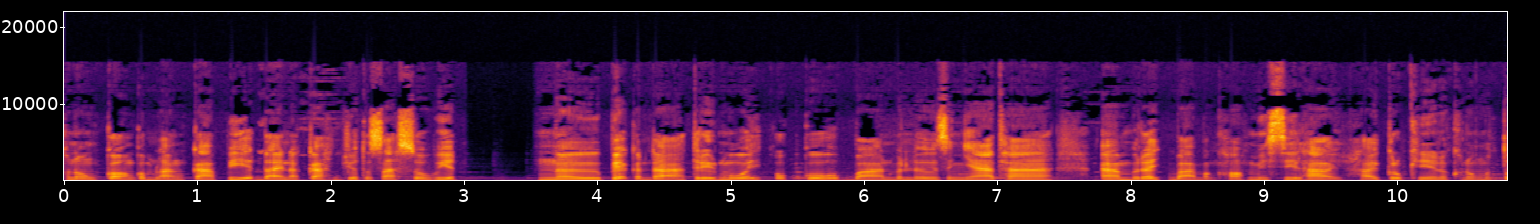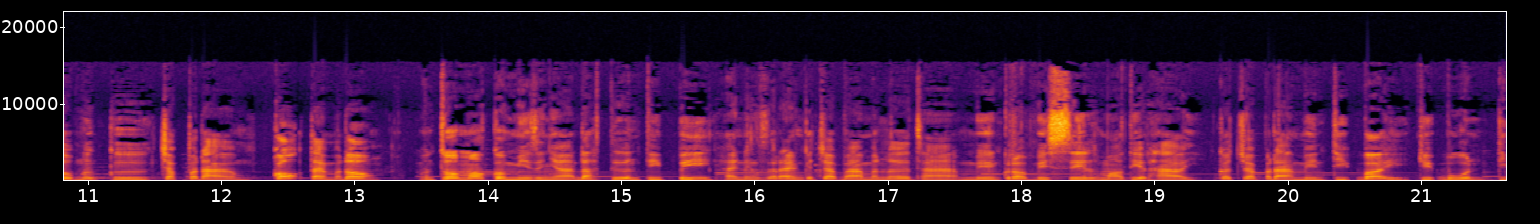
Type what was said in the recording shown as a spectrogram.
ក្នុងកងកម្លាំងការពារដែនអាកាសយុទ្ធសាស្ត្រសូវៀត នៅពាក់កណ្ដាលអាត្រៀតមួយអូកូបានបន្លឺសញ្ញាថាអាមេរិកបានបង្ហោះមីស៊ីលហើយហើយគ្រប់គ្នានៅក្នុងបន្ទប់នោះគឺចាប់ផ្ដើមកកតែម្ដងបន្ទាប់មកក៏មានសញ្ញាដាស់តឿនទី2ហើយនឹងសារ៉ែនក៏ចាប់បានបន្លឺថាមានក្របមីស៊ីលមកទៀតហើយក៏ចាប់ផ្ដើមមានទី3ទី4ទី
